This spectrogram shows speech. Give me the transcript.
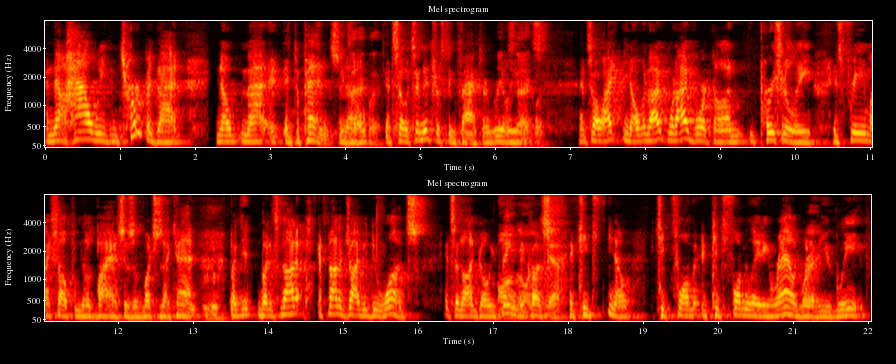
And now how we interpret that, you know, Matt, it, it depends. You Exactly. know, and so it's an interesting factor. It really Exactly. is. And so I, you know, what I what I've worked on personally is freeing myself from those biases as much as I can. Mm-hmm. But it, but it's not a, it's not a job you do once. It's an ongoing thing Ongoing, because yeah. it keeps you know keep form it keeps formulating around whatever Right. you believe.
